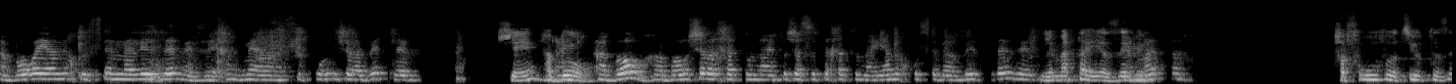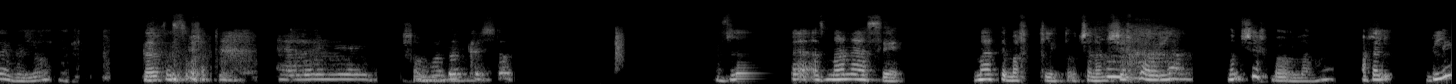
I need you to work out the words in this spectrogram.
הבור היה מכוסה מלא זבל, זה אחד מהסיפורים של הבית לב. שהבור, הבור, הבור של החתונה, איפה שעשו את החתונה, היה מכוסה בהרבה זבל. למטה היה זבל. למטה. חפרו והוציאו את הזבל, לא? ואז עשו חתונה. היה להם אה, עבודות קשות. אז לא- אז מה נעשה? מה אתם מחליטות? שנמשיך בעולם? נמשיך בעולם, אה? אבל בלי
